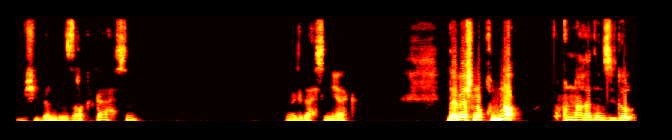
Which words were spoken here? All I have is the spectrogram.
باش يبان بالازرق كاع احسن هكذا حسن ياك دابا شنو قلنا قلنا غادي نزيدو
